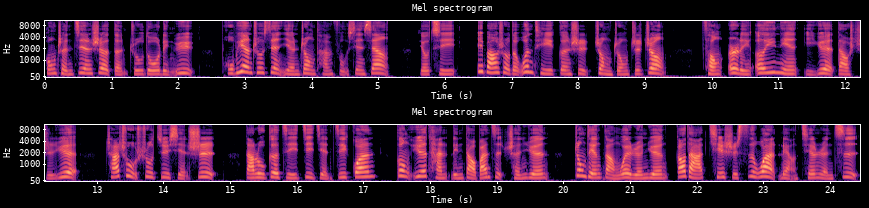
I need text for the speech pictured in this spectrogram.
工程建设等诸多领域，普遍出现严重贪腐现象，尤其一把手的问题更是重中之重。从二零二一年一月到十月，查处数据显示，大陆各级纪检机关共约谈领导班子成员、重点岗位人员高达七十四万两千人次，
